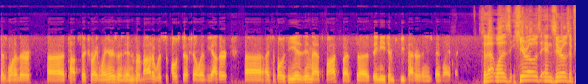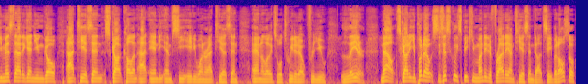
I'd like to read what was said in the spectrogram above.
as one of their uh, top six right wingers. And, and Vrbata was supposed to fill in the other. Uh, I suppose he is in that spot, but uh, they need him to be better than he's been lately. So that was Heroes and Zeros. If you missed that, again, you can go at TSN Scott Cullen, at AndyMC81, or at TSN Analytics. We'll tweet it out for you later. Now, Scotty, you put out, statistically speaking, Monday to Friday on TSN.ca, but also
